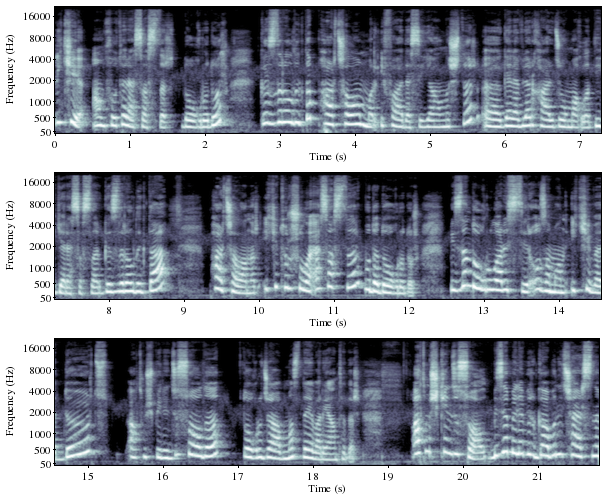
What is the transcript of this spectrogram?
2. Amfoter əsasdır. Doğrudur. Qızdırıldıqda parçalanmır ifadəsi yanlışdır. Ə, Qələvlər xarici olmaqla digər əsaslar qızdırıldıqda parçalanır. 2 turşula əsasdır. Bu da doğrudur. Bizdən doğruları istəyir. O zaman 2 və 4 61-ci sualda doğru cavabımız D variantıdır. 62-ci sual. Bizə belə bir qabın içərisinə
